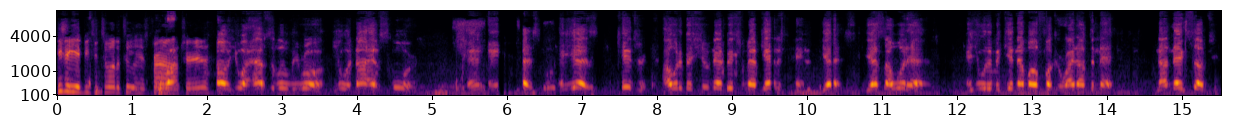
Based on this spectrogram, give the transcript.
He said he beat you 12 to 2 in his prime, Right. Trill. No, you are absolutely wrong. You would not have scored. And, and yes, and yes, Kendrick, I would have been shooting that bitch from Afghanistan. Yes, yes, I would have. And you would have been getting that motherfucker right out the net. Now, next subject.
